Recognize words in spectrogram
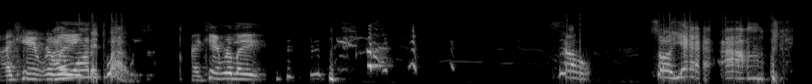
i can't relate. I wanted 12. i can't relate So, so yeah, um,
